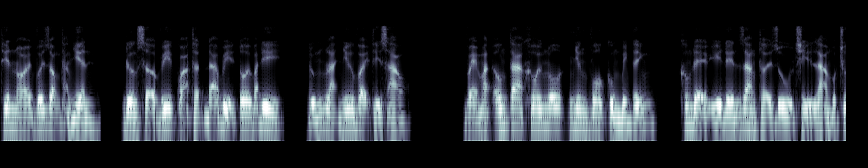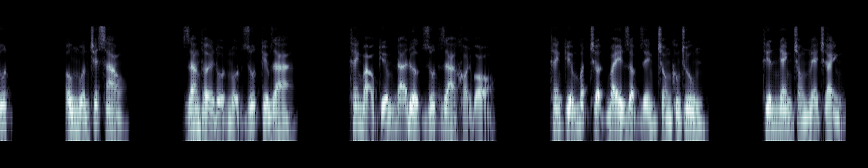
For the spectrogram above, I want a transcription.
Thiên nói với giọng thản nhiên, đường sở vi quả thật đã bị tôi bắt đi, đúng là như vậy thì sao? Vẻ mặt ông ta khôi ngô nhưng vô cùng bình tĩnh, không để ý đến giang thời dù chỉ là một chút. Ông muốn chết sao? Giang thời đột ngột rút kiếm ra. Thanh bảo kiếm đã được rút ra khỏi vỏ. Thanh kiếm bất chợt bay dập dềnh trong không trung. Thiên nhanh chóng né tránh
